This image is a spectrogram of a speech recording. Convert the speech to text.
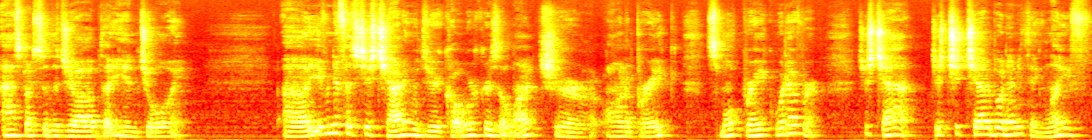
aspects of the job that you enjoy. Uh, even if it's just chatting with your coworkers at lunch or on a break, smoke break, whatever. Just chat. Just chit chat about anything, life,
